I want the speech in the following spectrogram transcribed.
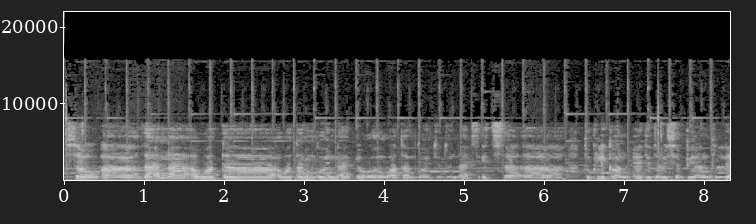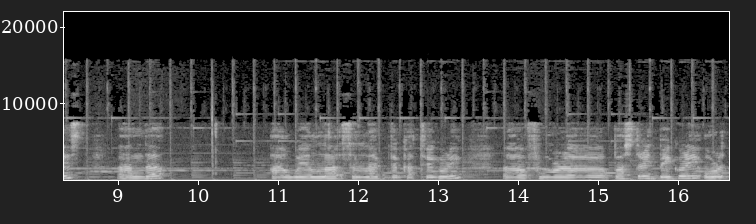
So uh, then what what I'm going what I'm going to do next it's to click on edit recipient list and I will uh, select the category uh, for uh, pastry, bakery or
